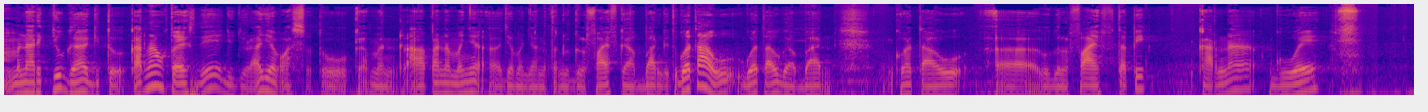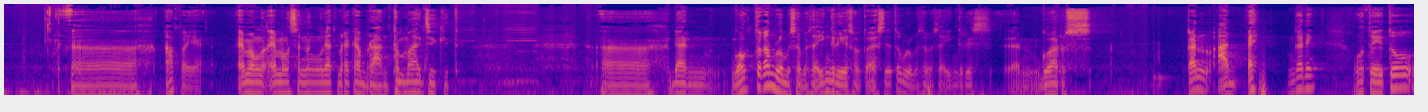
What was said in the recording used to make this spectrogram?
menarik juga gitu. Karena waktu SD jujur aja pas tuh kamen apa namanya uh, zaman zaman nonton Google Five Gaban gitu gue tahu gue tahu Gaban gue tahu uh, Google Five. Tapi karena gue uh, apa ya emang emang seneng lihat mereka berantem aja gitu. Uh, dan gue waktu kan belum bisa bahasa Inggris waktu SD itu belum bisa bahasa Inggris dan gue harus kan ad, eh enggak ding. Waktu itu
